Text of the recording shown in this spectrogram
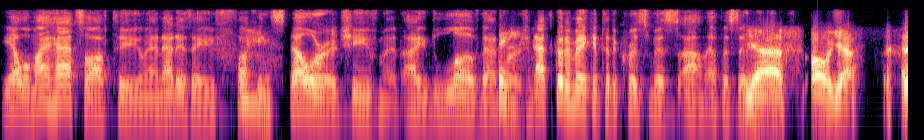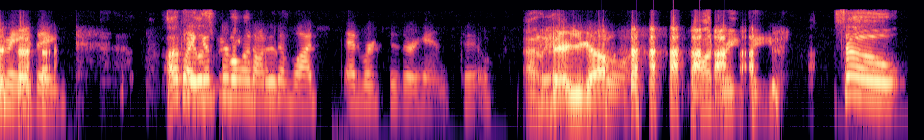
Yeah, well, my hat's off to you, man. That is a fucking stellar achievement. I love that version. That's going to make it to the Christmas um, episode. Yes. Oh, yes. Amazing. Okay, like let's a move perfect on. song To, to watch Edward Scissorhands too. Oh, yeah. There you go. on repeat. So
